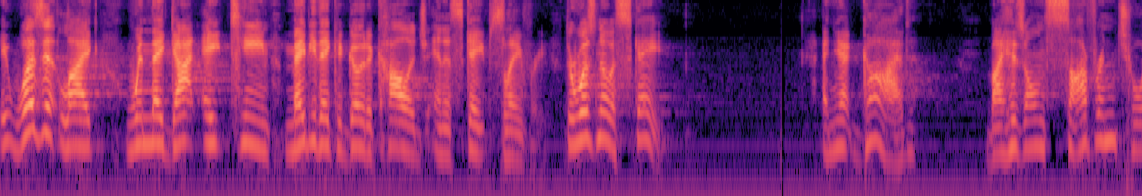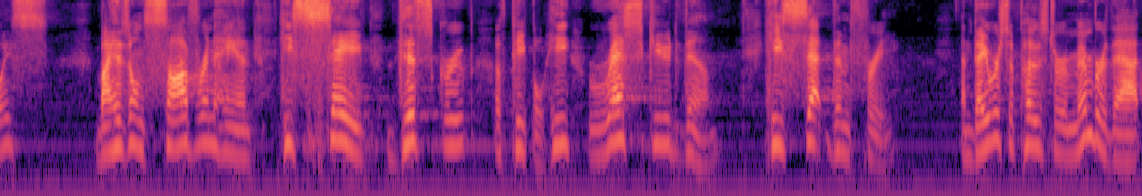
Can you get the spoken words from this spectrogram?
It wasn't like when they got 18, maybe they could go to college and escape slavery. There was no escape. And yet, God, by His own sovereign choice, by His own sovereign hand, He saved this group of people. He rescued them, He set them free. And they were supposed to remember that,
